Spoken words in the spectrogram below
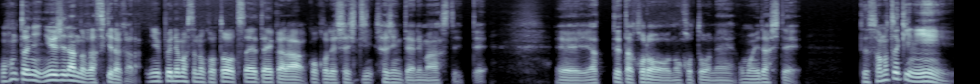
もう本当にニュージーランドが好きだから、ニュープリマスのことを伝えたいから、ここで写真写真展やりますって言って、えー、やってた頃のことをね、思い出して、で、その時に、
